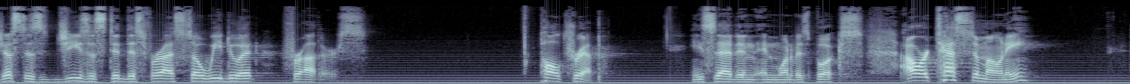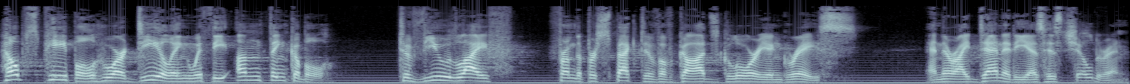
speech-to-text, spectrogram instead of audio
just as Jesus did this for us, so we do it for others. Paul Tripp, he said in, in one of his books, Our testimony helps people who are dealing with the unthinkable to view life from the perspective of God's glory and grace and their identity as His children.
